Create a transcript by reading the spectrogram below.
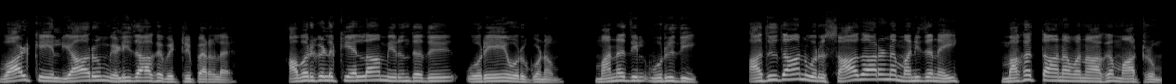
வாழ்க்கையில் யாரும் எளிதாக வெற்றி பெறல. அவர்களுக்கு எல்லாம் இருந்தது ஒரே ஒரு குணம் மனதில் உறுதி. அதுதான் ஒரு சாதாரண மனிதனை மகத்தானவனாக மாற்றும்.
